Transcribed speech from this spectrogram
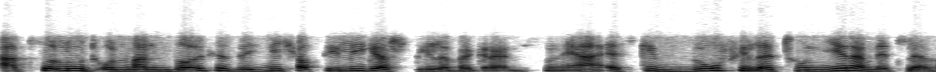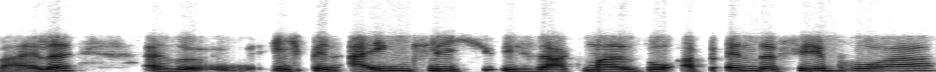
Absolut. Und man sollte sich nicht auf die Ligaspiele begrenzen. Ja, es gibt so viele Turniere mittlerweile. Also ich bin eigentlich, ich sag mal so ab Ende Februar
